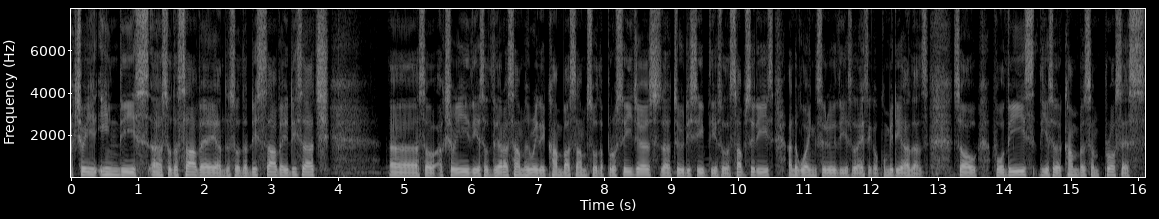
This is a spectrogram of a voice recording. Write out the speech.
actually in this uh, so the survey and so the this survey research uh, so actually the, so there are some really cumbersome so the procedures uh, to receive the so the subsidies and going through the so the ethical committee others. So for these these are cumbersome process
